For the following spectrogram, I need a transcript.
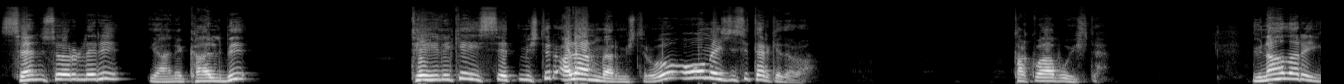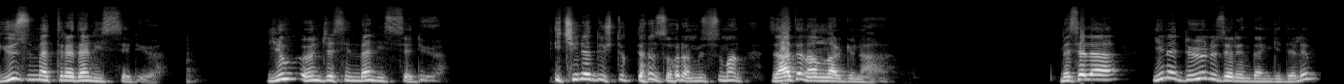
Sensörleri yani kalbi tehlike hissetmiştir, alarm vermiştir. O, o meclisi terk eder o. Takva bu işte. Günahları 100 metreden hissediyor. Yıl öncesinden hissediyor. İçine düştükten sonra Müslüman zaten anlar günahı. Mesela yine düğün üzerinden gidelim.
